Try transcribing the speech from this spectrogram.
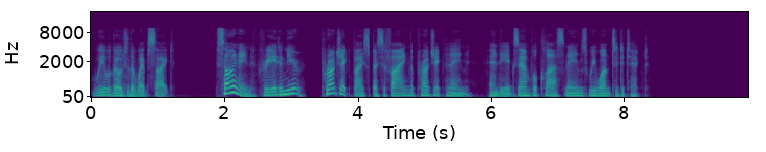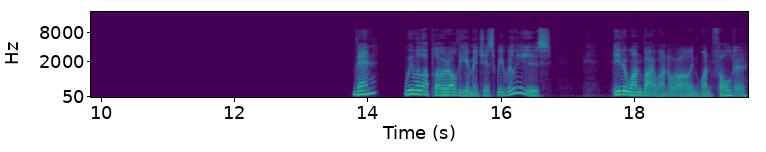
We will go to the website. Sign in, create a new project by specifying the project name and the example class names we want to detect. Then, we will upload all the images we will use, either one by one or all in one folder.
